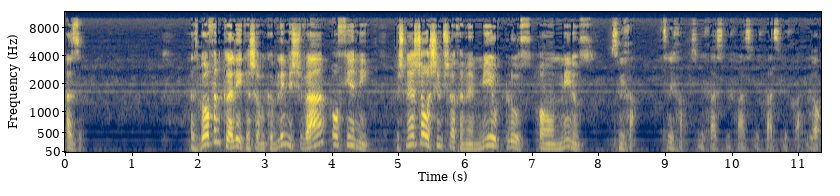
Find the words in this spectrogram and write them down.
הזה. אז באופן כללי, כאשר מקבלים משוואה אופיינית, ושני השורשים שלכם הם מיו פלוס או מינוס, סליחה, סליחה, סליחה, סליחה, סליחה, סליחה, לא.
